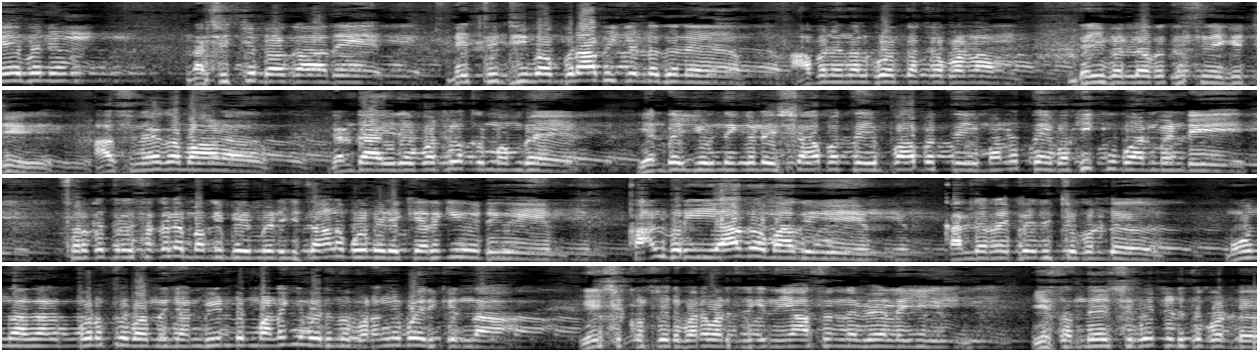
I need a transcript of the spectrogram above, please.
ഏവനും നശിച്ചു പോകാതെ നിത്യജീവം പ്രാപിക്കേണ്ടതിന് അവന് നൽകുവത്തക്കവണ്ണം ദൈവലോകത്തെ സ്നേഹിച്ച്. ആ സ്നേഹമാണ് രണ്ടായിരം വർഷങ്ങൾക്ക് മുമ്പേ എന്റെയും നിങ്ങളുടെ ശാപത്തെയും പാപത്തെയും മരണത്തെ വഹിക്കുവാൻ വേണ്ടി സ്വർഗത്തിലെ സകല മകിമയും മേടിച്ച് താണഭൂമിയിലേക്ക് ഇറങ്ങി വരികയും കാൽവരി യാഗമാകുകയും കല്ലറ ഭേദിച്ചുകൊണ്ട് മൂന്നാം നാൾ പുറത്തു വന്ന് ഞാൻ വീണ്ടും മടങ്ങി വരുന്നു പറഞ്ഞു പോയിരിക്കുന്ന യേശു ക്രിസ്തുവിന് വരവടിച്ചിരിക്കുന്ന ആസന്ന വേളയിൽ ഈ സന്ദേശം ഏറ്റെടുത്തുകൊണ്ട്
